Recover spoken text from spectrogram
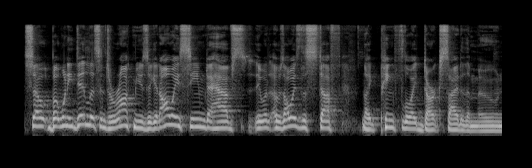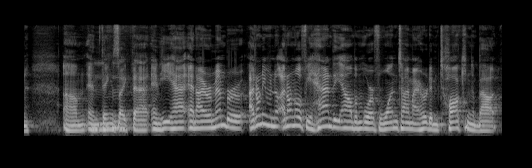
So but when he did listen to rock music it always seemed to have it was, it was always the stuff like Pink Floyd Dark Side of the Moon um, and things like that. And he had, and I remember, I don't even know, I don't know if he had the album or if one time I heard him talking about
